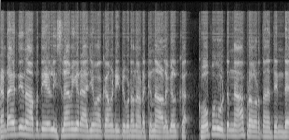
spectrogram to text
രണ്ടായിരത്തി നാൽപ്പത്തി ഏഴിൽ ഇസ്ലാമിക രാജ്യമാക്കാൻ വേണ്ടിയിട്ട് ഇവിടെ നടക്കുന്ന ആളുകൾ കോപ്പ് കൂട്ടുന്ന ആ പ്രവർത്തനത്തിന്റെ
